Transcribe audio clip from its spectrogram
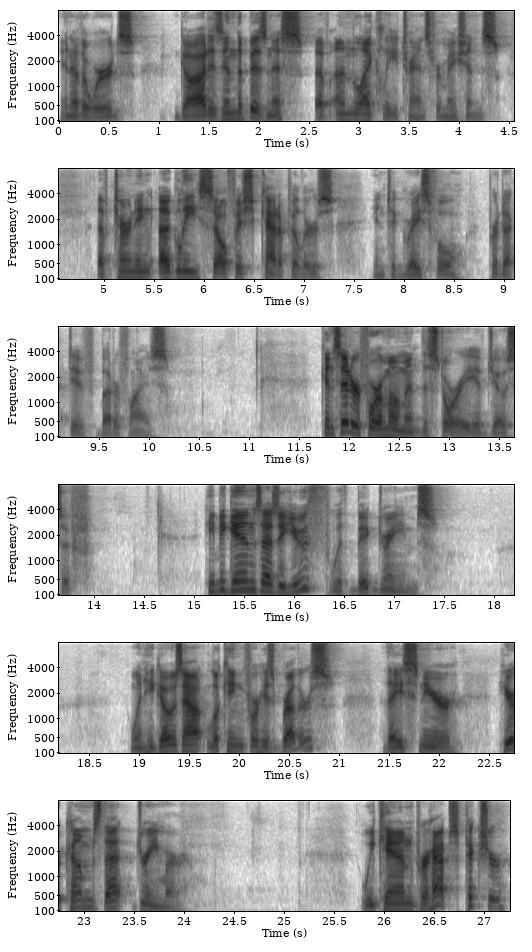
In other words, God is in the business of unlikely transformations, of turning ugly, selfish caterpillars into graceful, productive butterflies. Consider for a moment the story of Joseph. He begins as a youth with big dreams. When he goes out looking for his brothers, they sneer, Here comes that dreamer. We can perhaps picture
